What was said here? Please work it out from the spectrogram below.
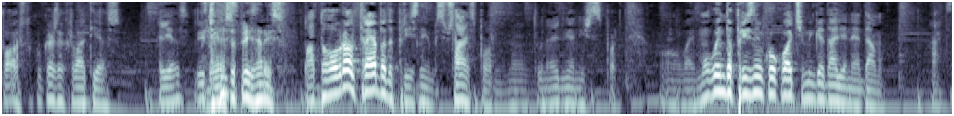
Pa što ko kaže da Hrvati jesu. Jesu? Nisu priznali su. Pa dobro, ali treba da priznaju. Mislim, šta je sporno? Ne, tu ne vidim ja ništa sporno. Ovaj, mogu im da priznaju koliko hoće, mi ga dalje ne damo. Znate,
